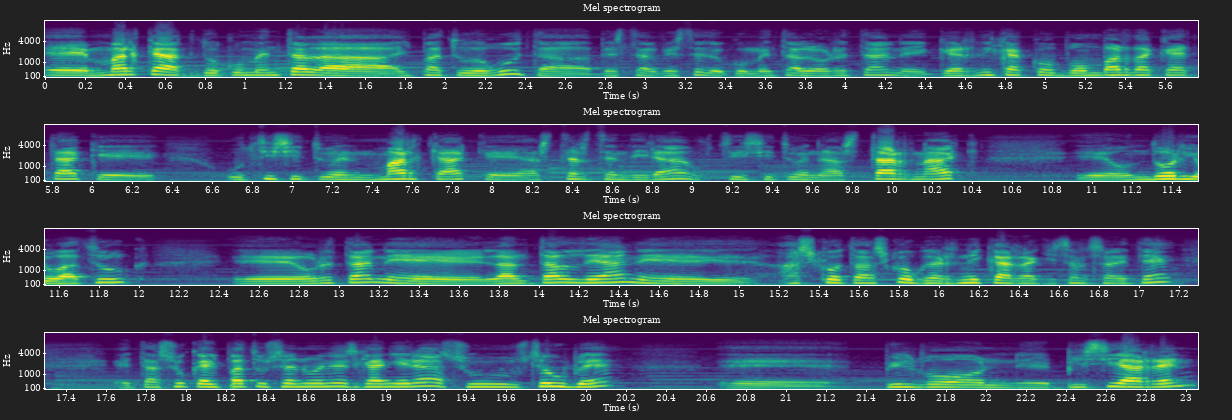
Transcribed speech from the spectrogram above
E, markak dokumentala aipatu dugu eta besteak beste dokumental horretan e, Gernikako bombardaketak e, utzi zituen markak e, aztertzen dira, utzi zituen astarnak, e, ondorio batzuk. E, horretan e, lantaldean e, asko eta asko Gernikarrak izan zarete eta zuk aipatu zenuenez gainera zu zeube e, Bilbon e, biziarren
